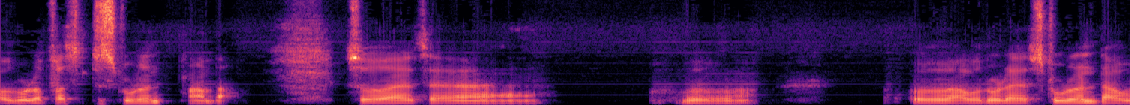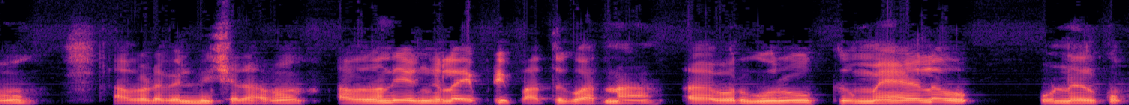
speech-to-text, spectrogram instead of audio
அவரோட ஃபர்ஸ்ட் ஸ்டூடெண்ட் நான் தான். ஸோ ஆஸ் அவரோட ஸ்டூடெண்ட்டாகவும் அவரோட வெல்விஷராகவும் அவர் வந்து எங்களை எப்படி பார்த்துக்குவார்னா ஒரு குருவுக்கு மேலே ஒன்று இருக்கும்.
